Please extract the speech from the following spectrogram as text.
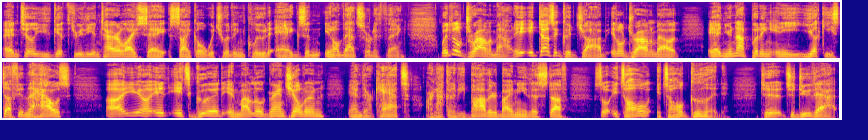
until you get through the entire life say, cycle, which would include eggs and you know that sort of thing. But it'll drown them out. It, it does a good job. It'll drown them out, and you're not putting any yucky stuff in the house uh, you know, it, it's good. And my little grandchildren and their cats are not going to be bothered by any of this stuff. So it's all it's all good to to do that.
